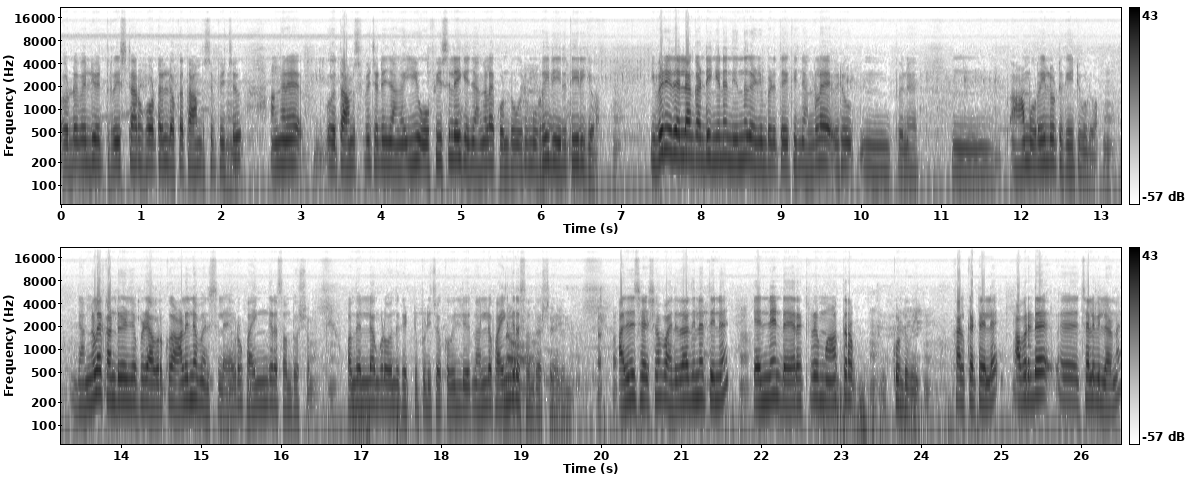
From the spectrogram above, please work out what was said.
അവിടെ വലിയൊരു ത്രീ സ്റ്റാർ ഹോട്ടലിലൊക്കെ താമസിപ്പിച്ചു. അങ്ങനെ താമസിപ്പിച്ചിട്ട് ഞങ്ങൾ ഈ ഓഫീസിലേക്ക് ഞങ്ങളെ കൊണ്ട് ഒരു മുറിയിൽ ഇരുത്തിയിരിക്കുക ഇവരിതെല്ലാം കണ്ട് ഇങ്ങനെ നിന്ന് കഴിയുമ്പോഴത്തേക്ക് ഞങ്ങളെ ഒരു പിന്നെ ആ മുറിയിലോട്ട് കയറ്റി വിടുക ഞങ്ങളെ കണ്ടു കഴിഞ്ഞപ്പോഴേ അവർക്ക് ആളിനെ മനസ്സിലായി. അവർക്ക് ഭയങ്കര സന്തോഷം. അതെല്ലാം കൂടെ വന്ന് കെട്ടിപ്പിടിച്ചൊക്കെ വലിയ നല്ല ഭയങ്കര സന്തോഷമായിരുന്നു. അതിനുശേഷം വനിതാ ദിനത്തിന് എന്നെ ഡയറക്ടർ മാത്രം കൊണ്ടുപോയി. കൽക്കട്ടയിലെ അവരുടെ ചെലവിലാണ്.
